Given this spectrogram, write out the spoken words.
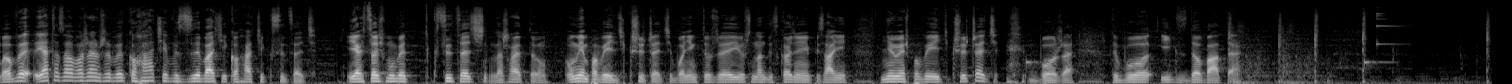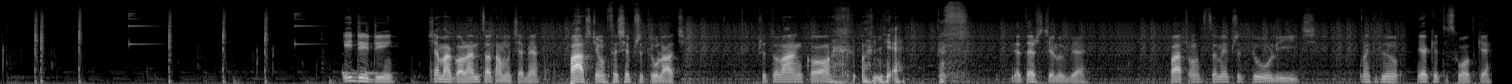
Bo wy, ja to zauważyłem, że wy kochacie wyzywać i kochacie ksyceć. I jak coś mówię ksyceć dla żartu. Umiem powiedzieć krzyczeć, bo niektórzy już na Discordzie mi pisali Nie umiesz powiedzieć krzyczeć? Boże, to było x do watę. I GG. Siema golem, co tam u ciebie? Patrzcie, on chce się przytulać. Przytulanko. O nie. Ja też cię lubię. Patrz, on chce mnie przytulić. Jakie to, jakie to słodkie.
